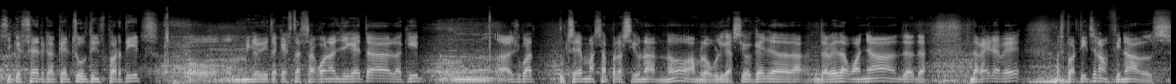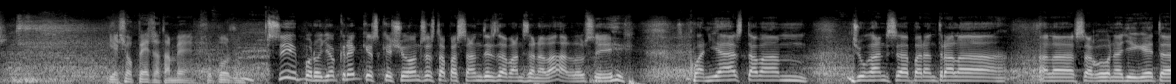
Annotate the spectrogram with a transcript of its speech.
Sí que és cert que aquests últims partits, o millor dit, aquesta segona lligueta, l'equip mm, ha jugat potser massa pressionat, no? amb l'obligació aquella d'haver de guanyar, de, de, de gairebé els partits eren finals. I això pesa també, suposo. Sí, però jo crec que és que això ens està passant des d'abans de Nadal. O sigui, quan ja estàvem jugant-se per entrar a la, a la segona lligueta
